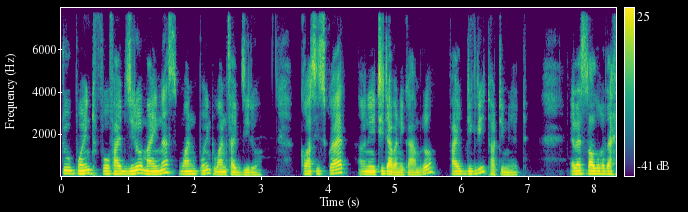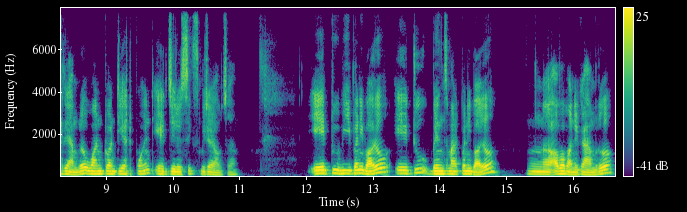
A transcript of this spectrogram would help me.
Two point four five zero minus one point one five zero cos square अनि ठिटा भनेको हाम्रो फाइभ डिग्री थर्टी मिनट यसलाई सल्भ गर्दाखेरि हाम्रो one twenty eight point eight zero six metre आउँछ। ए टु बी पनि भयो ए टु बेन्च मार्क पनि भयो। अब भनेको हाम्रो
